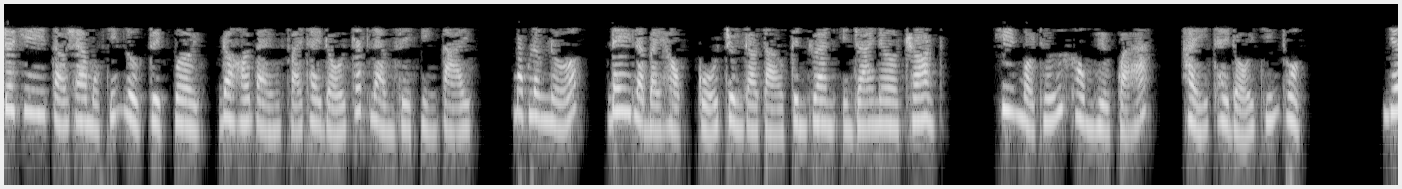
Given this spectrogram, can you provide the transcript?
Đôi khi tạo ra một chiến lược tuyệt vời đòi hỏi bạn phải thay đổi cách làm việc hiện tại. Một lần nữa, đây là bài học của trường đào tạo kinh doanh Indiner John. Khi mọi thứ không hiệu quả, hãy thay đổi chiến thuật. Giả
